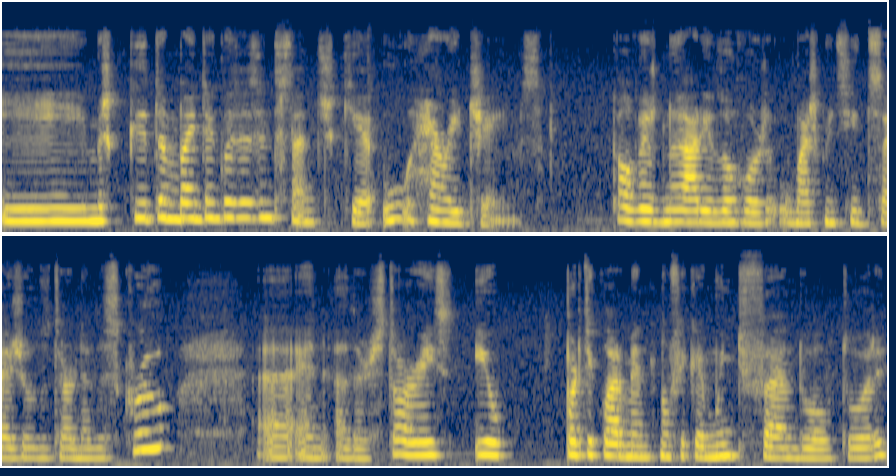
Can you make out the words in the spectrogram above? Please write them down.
e, mas que também tem coisas interessantes, que é o Henry James. Talvez na área do horror o mais conhecido seja o The Turn of the Screw uh, and Other Stories. Eu particularmente não fiquei muito fã do autor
